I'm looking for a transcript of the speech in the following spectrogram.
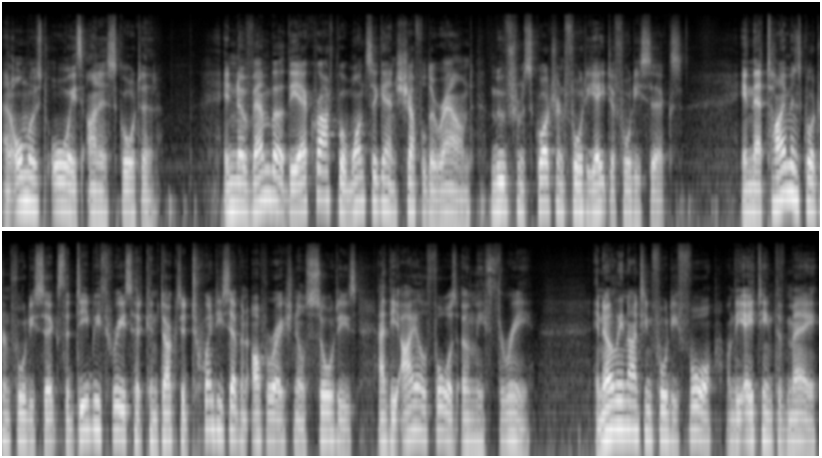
and almost always unescorted. In November, the aircraft were once again shuffled around, moved from Squadron 48 to 46. In their time in Squadron 46, the DB-3s had conducted 27 operational sorties and the IL-4s only 3. In early 1944, on the 18th of May,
